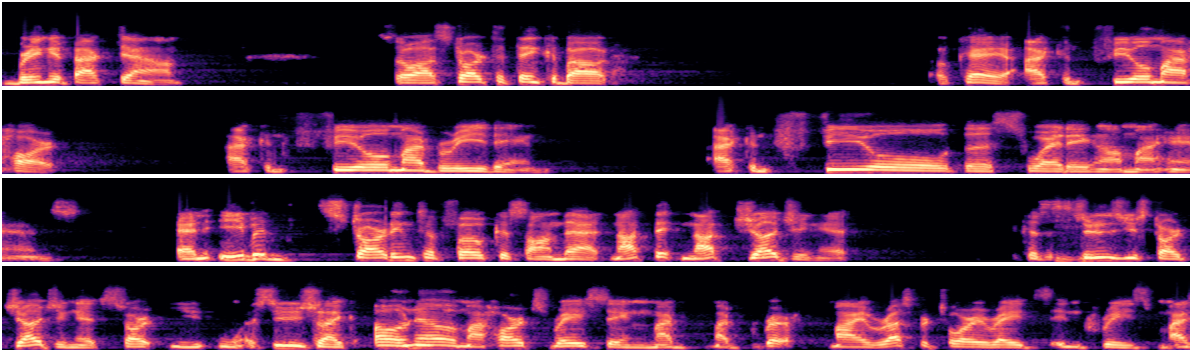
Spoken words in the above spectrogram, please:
bring it back down. So I start to think about okay, I can feel my heart. I can feel my breathing. I can feel the sweating on my hands. And even starting to focus on that, not that, not judging it, because as Mhm. soon as you start judging it, start you, as soon as you're like, oh no, my heart's racing, my my my respiratory rates increase, my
